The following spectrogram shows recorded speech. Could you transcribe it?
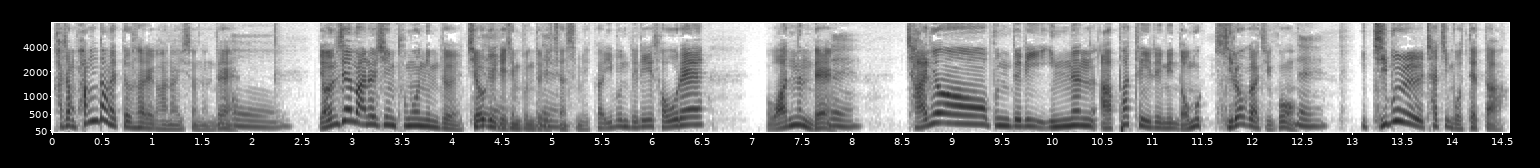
가장 황당했던 사례가 하나 있었는데 어. 연세 많으신 부모님들 지역에 네, 계신 분들 네. 있지 않습니까? 이분들이 서울에 왔는데 네. 자녀분들이 있는 아파트 이름이 너무 길어가지고 네. 이 집을 찾지 못했다.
